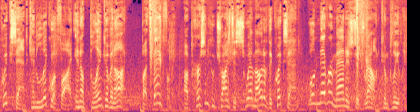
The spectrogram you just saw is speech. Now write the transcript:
quicksand can liquefy in a blink of an eye. But thankfully, a person who tries to swim out of the quicksand will never manage to drown completely.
